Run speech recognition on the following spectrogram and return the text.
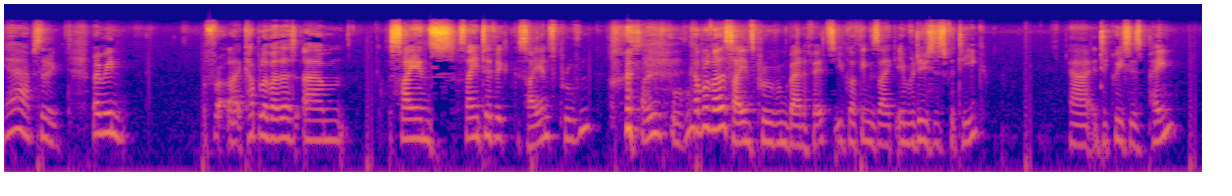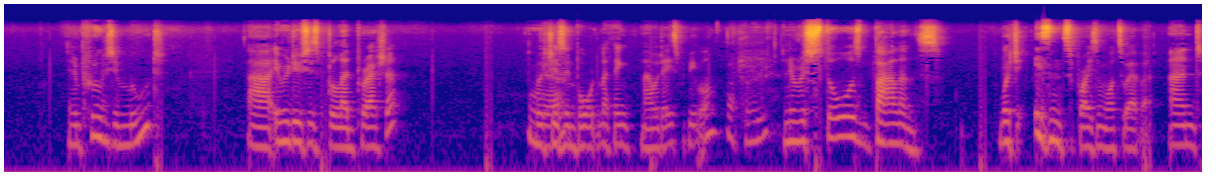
Yeah, absolutely. But I mean, for like, a couple of other um, science, scientific, science proven, Science a couple of other science proven benefits. You've got things like it reduces fatigue, uh, it decreases pain, it improves your mood, uh, it reduces blood pressure, which Yeah, is important, I think, nowadays for people absolutely. and it restores balance, which isn't surprising whatsoever. And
